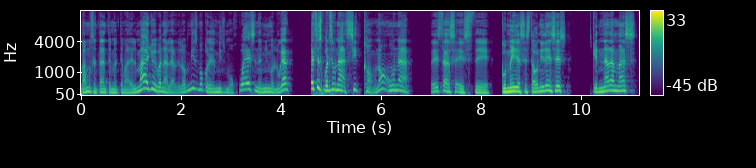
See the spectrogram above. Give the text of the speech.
Vamos a entrar en el tema del Mayo y van a hablar de lo mismo, con el mismo juez, en el mismo lugar. Este es, parece una sitcom, ¿no? Una de estas este, comedias estadounidenses que nada más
